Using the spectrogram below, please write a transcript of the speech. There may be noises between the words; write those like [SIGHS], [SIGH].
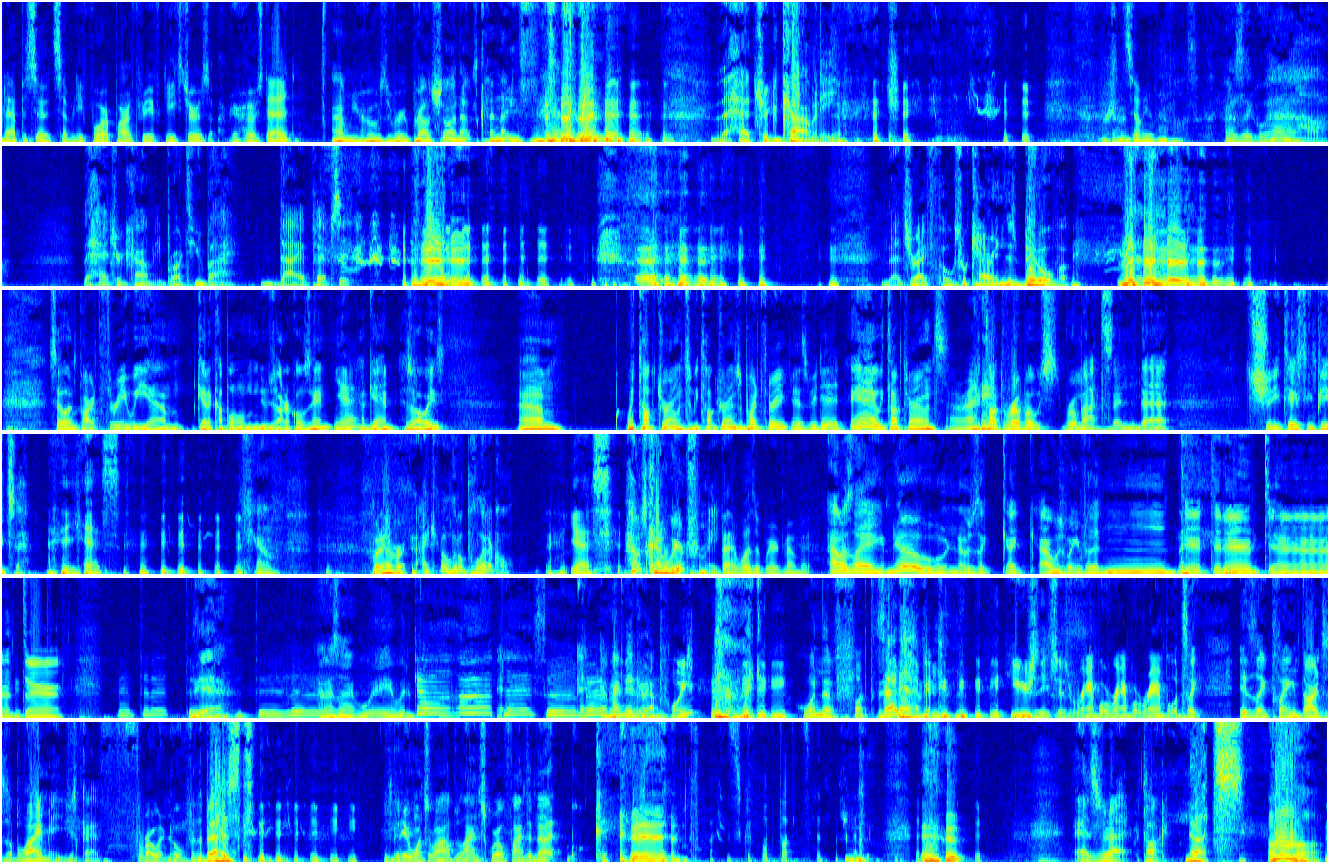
welcome to episode 74, part three of Geeksters. I'm your host, Ed. I'm your host, a very proud Sean. That was kind of nice. [LAUGHS] the hat trick of comedy. We're on so many levels. I was like, wow. The hat trick of comedy brought to you by Diet Pepsi. [LAUGHS] That's right, folks. We're carrying this bit over. [LAUGHS] so in part three, we um, get a couple news articles in. Yeah. Again, as always. Um, we talked drones. Did we talk drones in part three? Yes, we did. Yeah, we talked drones. All right. We talked robos, robots, and uh, shitty tasting pizza. [LAUGHS] yes. [LAUGHS] You know, whatever. I get a little political. yes. That was kind of weird for me. That was a weird moment. I was like, no, and I was like, like I was waiting for the. [LAUGHS] dun, dun, dun. Yeah. I was like, wait, what? God bless Am I making a point? [LAUGHS] like, when the fuck does that happen? [LAUGHS] Usually it's just ramble, ramble, ramble. It's like it's like playing darts as a blind man. You just kind of throw it and hope for the best. [LAUGHS] but every once in a while, a blind squirrel finds a nut. Scroll button. That's right. We're talking nuts. Oh.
